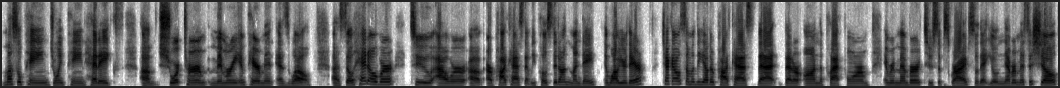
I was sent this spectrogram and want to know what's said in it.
muscle pain, joint pain, headaches, um, short term memory impairment as well. Uh, so head over to our uh, our podcast that we posted on Monday, and while you're there, check out some of the other podcasts that that are on the platform. And remember to subscribe so that you'll never miss a show.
